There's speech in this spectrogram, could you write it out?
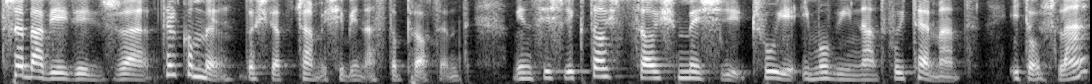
Trzeba wiedzieć, że tylko my doświadczamy siebie na 100%, więc jeśli ktoś coś myśli, czuje i mówi na twój temat i to źle,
